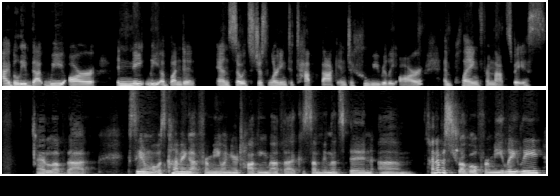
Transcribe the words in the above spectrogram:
I believe that we are innately abundant. And so it's just learning to tap back into who we really are and playing from that space. I love that. Seeing what was coming up for me when you're talking about that, because something that's been um, kind of a struggle for me lately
